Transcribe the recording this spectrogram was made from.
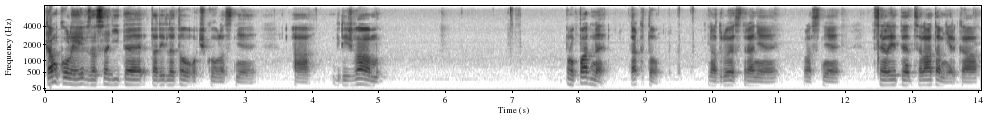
kamkoliv zasadíte tady to očko vlastně a když vám propadne takto na druhé straně vlastně celý ten, celá ta měrka,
